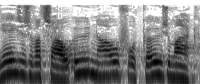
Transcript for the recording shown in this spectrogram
Jezus, wat zou u nou voor keuze maken?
